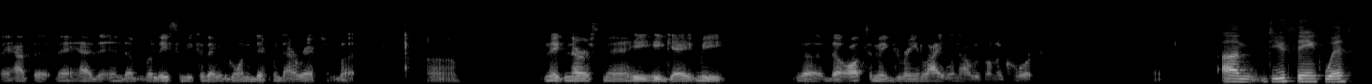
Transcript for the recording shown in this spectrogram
they had to they had to end up releasing me because they was going a different direction. But um, Nick Nurse, man, he he gave me the the ultimate green light when I was on the court. Um, do you think with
